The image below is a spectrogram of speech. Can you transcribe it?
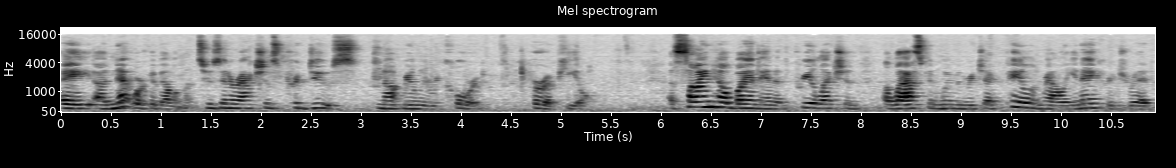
a, a network of elements whose interactions produce, not merely record, her appeal. A sign held by a man at the pre-election Alaskan Women Reject Palin rally in Anchorage read,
